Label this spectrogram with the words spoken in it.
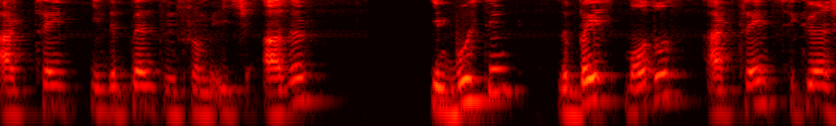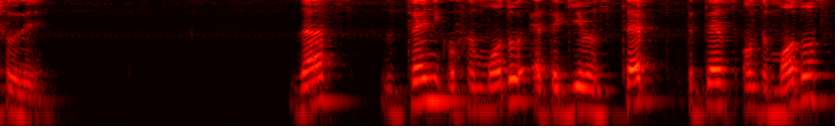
are trained independently from each other, in boosting, the base models are trained sequentially. Thus, the training of a model at a given step depends on the models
